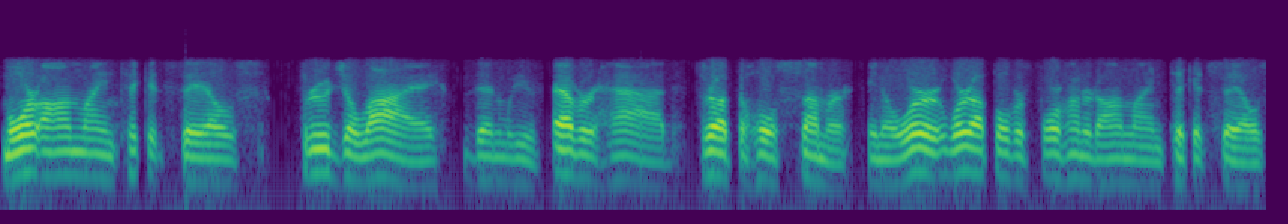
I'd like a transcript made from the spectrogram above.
more online ticket sales through July than we've ever had throughout the whole summer. You know, we're we're up over 400 online ticket sales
